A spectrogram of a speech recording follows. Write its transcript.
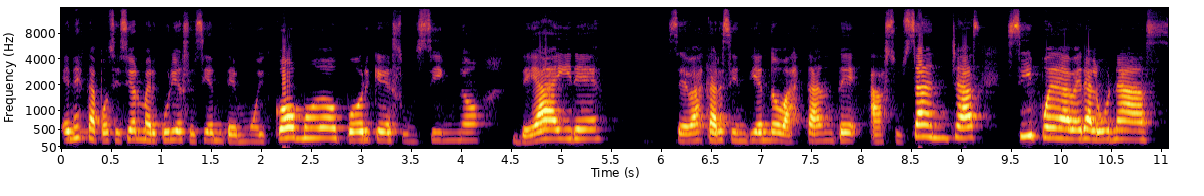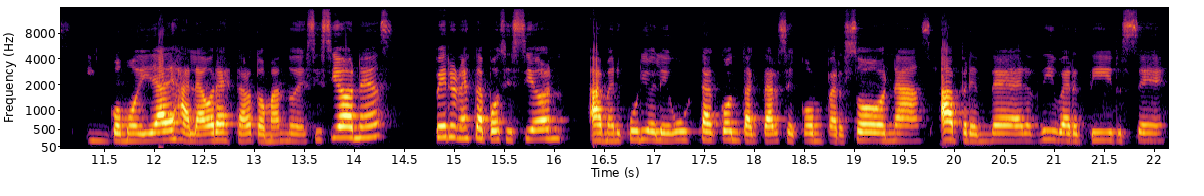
En esta posición Mercurio se siente muy cómodo porque es un signo de aire. Se va a estar sintiendo bastante a sus anchas. Sí puede haber algunas incomodidades a la hora de estar tomando decisiones, pero en esta posición a Mercurio le gusta contactarse con personas, aprender, divertirse,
